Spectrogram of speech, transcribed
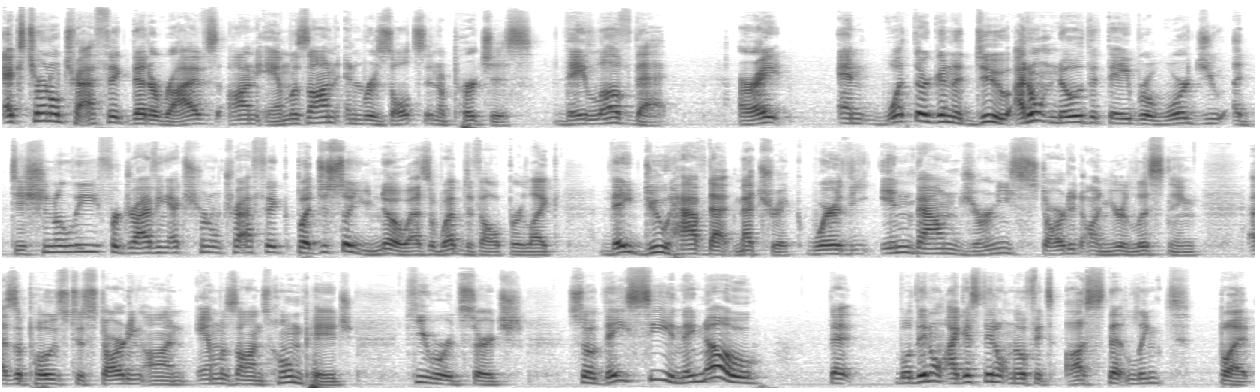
external traffic that arrives on amazon and results in a purchase. They love that all right? And what they're going to do i don't know that they reward you additionally for driving external traffic but just so you know as a web developer like they do have that metric where the inbound journey started on your listing as opposed to starting on amazon's homepage keyword search. So they see and they know that well they don't i guess they don't know if it's us that linked but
